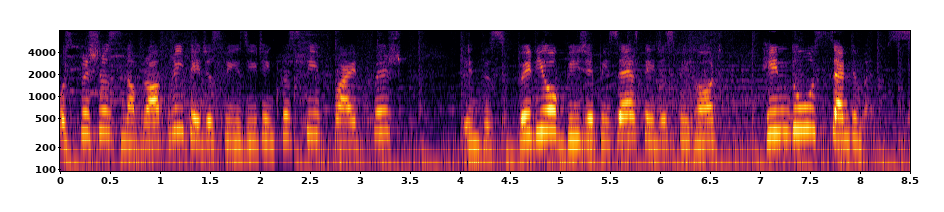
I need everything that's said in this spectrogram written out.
auspicious Navratri. Tejasvi is eating crispy fried fish. In this video, BJP says Tejasvi hurt Hindu sentiments.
